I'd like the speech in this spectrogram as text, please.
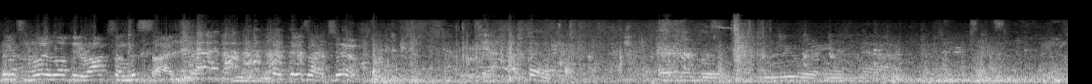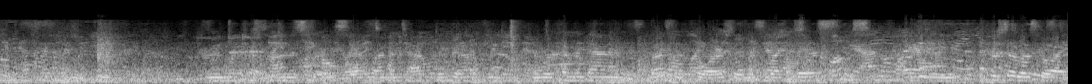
there's some really lovely rocks on this side. So, think those are too. Yeah. I remember when we were in, uh, we went to Montecito, South on top of the hill, and we're coming down on this bus, of course, and it's like this, and Priscilla's going,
